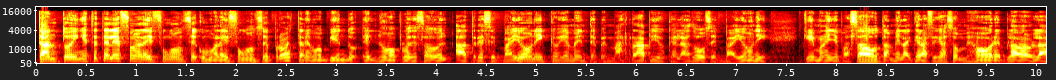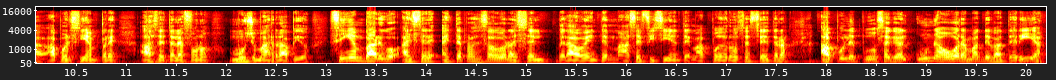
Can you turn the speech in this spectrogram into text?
Tanto en este teléfono, el iPhone 11 como el iPhone 11 Pro, estaremos viendo el nuevo procesador A13 Bionic, que obviamente es más rápido que la 12 Bionic que el año pasado. También las gráficas son mejores, bla, bla, bla. Apple siempre hace teléfonos mucho más rápido. Sin embargo, al ser, a este procesador, al ser, obviamente, más eficiente, más poderoso, etcétera, Apple le pudo sacar una hora más de batería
